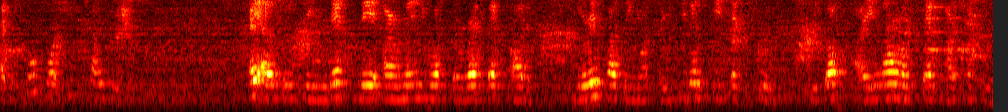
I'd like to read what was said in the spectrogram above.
at the school for Eid celebration. I also think that there are many ways to respect others. During fasting month, I didn't eat at school because I know my friends are fasting.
